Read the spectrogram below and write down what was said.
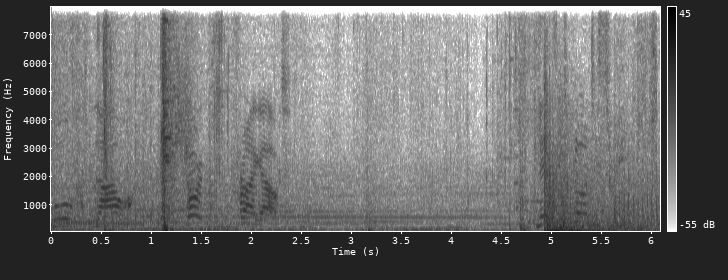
Move now. Short, frag out. Let's explore this way.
